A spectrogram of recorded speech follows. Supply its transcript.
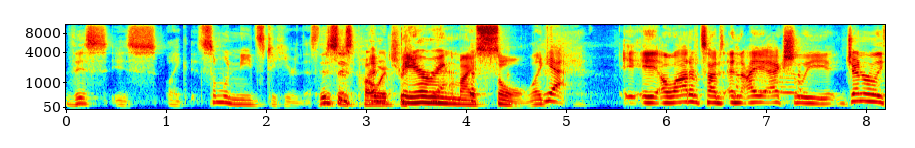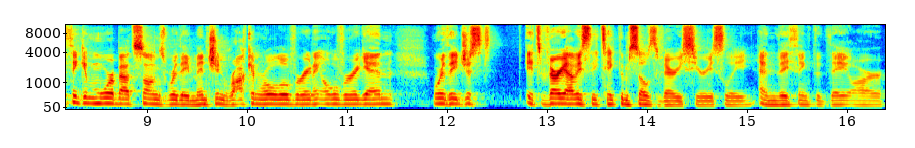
this is like someone needs to hear this. This is poetry. I'm poetry. bearing Yeah. my soul. Like Yeah. it- it- a lot of times, and I actually generally think it more about songs where they mention rock and roll over and over again, where they just it's very obvious they take themselves very seriously and they think that they are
